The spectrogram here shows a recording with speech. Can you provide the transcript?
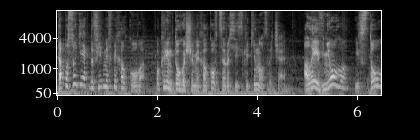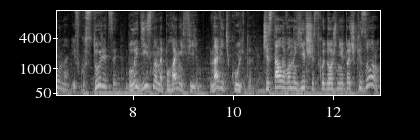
Та по суті, як до фільмів Міхалкова. Окрім того, що Міхалков це російське кіно, звичайно. Але і в нього, і в Стоуна, і в Кустуріці були дійсно непогані фільми, навіть культові. Чи стали вони гірші з художньої точки зору?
